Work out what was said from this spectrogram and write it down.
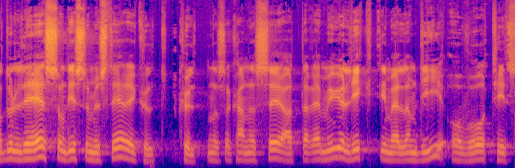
Når du leser om disse mysteriekultene, så kan du se at det er mye likt mellom de og vår tids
